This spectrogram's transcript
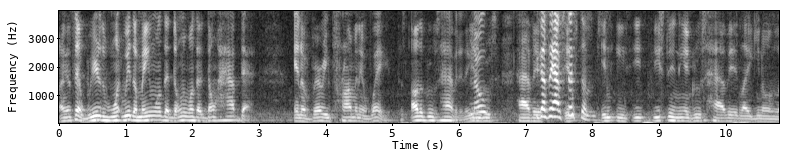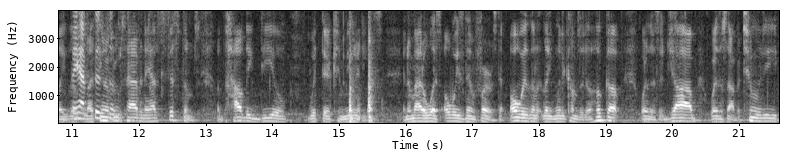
Like I said, we're the one, we're the main ones that the only ones that don't have that in a very prominent way. other groups have it. Asian Nope. groups have it Because they have in- systems. In, E- E- East Indian groups have it. Like you know, like They Latino systems. groups have, and they have systems of how they deal with their communities. And no matter what, it's always them first. They're always gonna like when it comes to the hookup, whether it's a job, whether it's opportunity,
